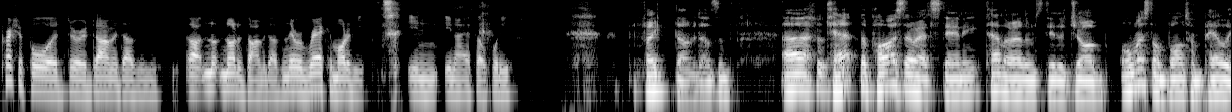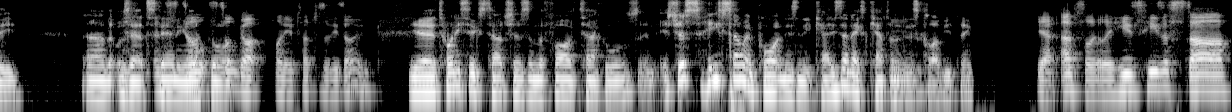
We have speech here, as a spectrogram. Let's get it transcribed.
pressure forwards are a dime a dozen. Uh, not not a dime a dozen. They're a rare commodity in in AFL footy. Fake a dozen. Uh, Cat, the Pies, they were outstanding. Taylor Adams did a job almost on Bontempelli uh, that was outstanding, still, I thought. still got plenty of touches of his own. Yeah, 26 touches and the five tackles. And it's just, he's so important, isn't he, Cat? He's the next captain of Mm. this club, you'd think. Yeah, absolutely. He's he's a star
